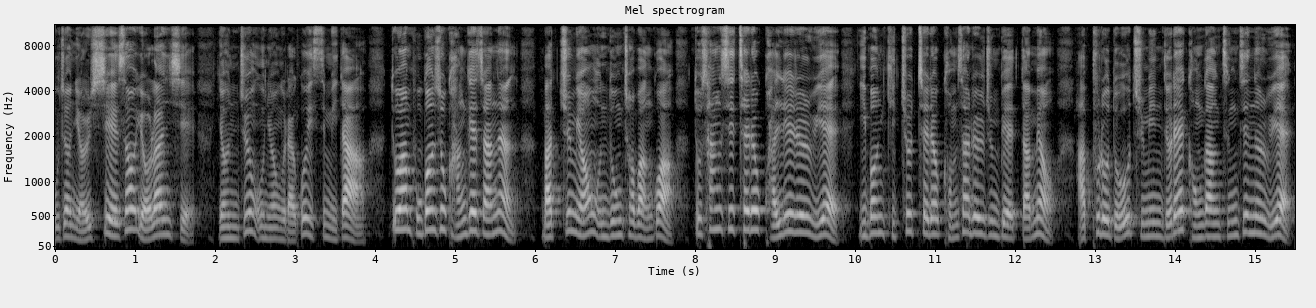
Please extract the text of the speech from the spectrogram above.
오전 10시에서 11시에 연중 운영을 하고 있습니다. 또한 보건소 관계자는 맞춤형 운동 처방과 또 상시 체력 관리를 위해 이번 기초 체력 검사를 준비했다며 앞으로도 주민들의 건강 증진을 위해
